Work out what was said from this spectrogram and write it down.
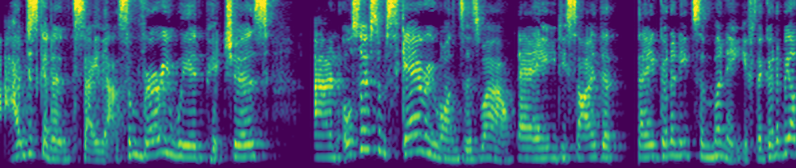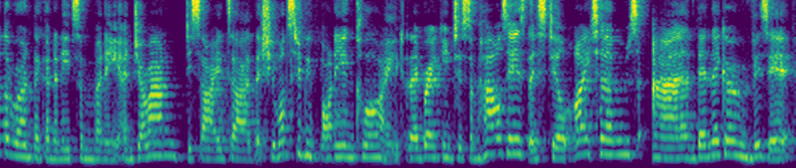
I'm just going to say that some very weird pictures and also some scary ones as well. They decide that they're going to need some money. If they're going to be on the run, they're going to need some money. And Joanne decides uh, that she wants to be Bonnie and Clyde. So they break into some houses, they steal items, and then they go and visit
